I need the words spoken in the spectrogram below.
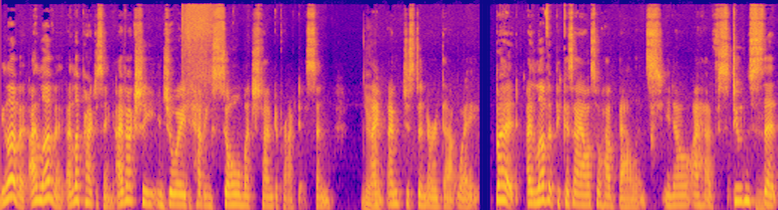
You love it. I love it. I love practicing. I've actually enjoyed having so much time to practice, and Yeah. I, I'm just a nerd that way. But I love it because I also have balance. You know, I have students that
